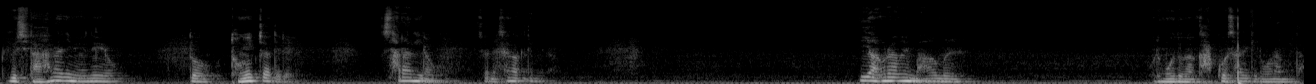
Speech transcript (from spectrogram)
그것이 다 하나님의 은혜요. 또 동역자들의 사랑이라고 저는 생각됩니다. 이 아브라함의 마음을 우리 모두가 갖고 살기를 원합니다.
